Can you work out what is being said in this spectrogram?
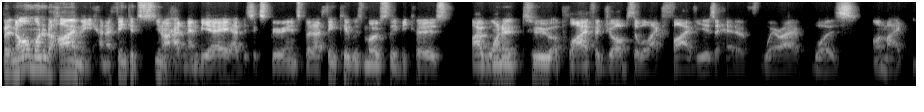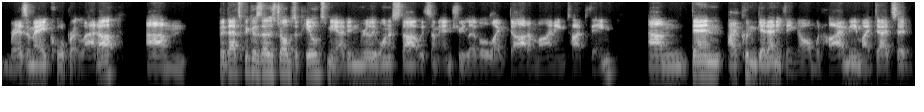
but no one wanted to hire me. And I think it's, you know, I had an MBA, had this experience, but I think it was mostly because I wanted to apply for jobs that were like five years ahead of where I was on my resume corporate ladder. Um, but that's because those jobs appealed to me. I didn't really want to start with some entry level like data mining type thing. Um, then I couldn't get anything. No one would hire me. And my dad said,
